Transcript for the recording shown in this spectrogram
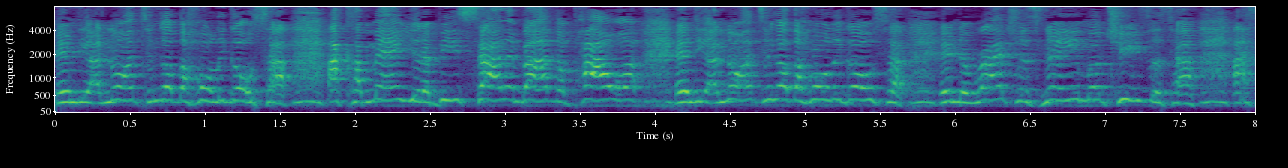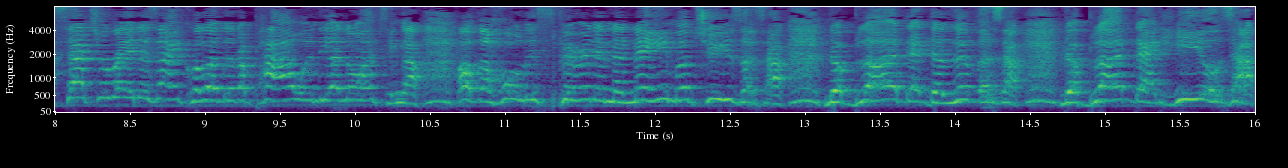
and the anointing of the Holy Ghost. Uh, I command you to be silent by the power and the anointing of the Holy Ghost in the righteous name of Jesus. I saturate his ankle under the power and the anointing of the Holy Spirit in the name of Jesus. The blood that delivers, uh, the blood that heals. Uh,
